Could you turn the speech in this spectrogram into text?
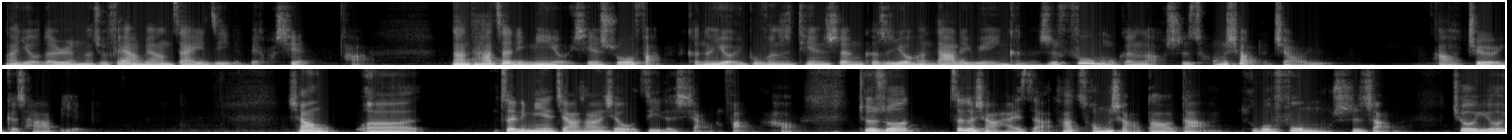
那有的人呢，就非常非常在意自己的表现。好。那他这里面有一些说法，可能有一部分是天生，可是有很大的原因，可能是父母跟老师从小的教育，好，就有一个差别。像呃，这里面也加上一些我自己的想法，好，就是说这个小孩子啊，他从小到大，如果父母师长就由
